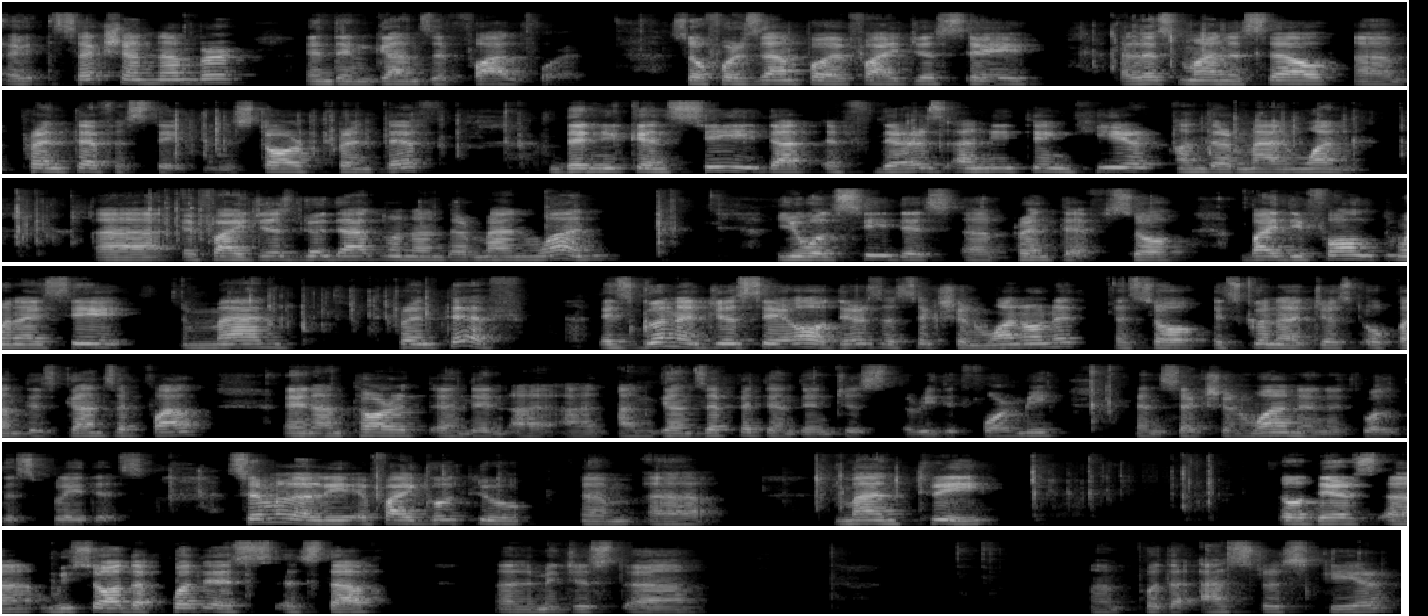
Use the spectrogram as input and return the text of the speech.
a, section number and then gunzip file for it. So for example, if I just say ls minus l um, printf statement, star printf, then you can see that if there's anything here under man one, uh, if I just do that one under man one, you will see this uh, printf. So by default, when I say man printf, it's gonna just say, oh, there's a section one on it. And so it's gonna just open this gunzip file and untar it and then uh, it and then just read it for me in section one and it will display this. Similarly, if I go to um, uh, man three, so there's, uh, we saw the puts stuff uh, let me just uh, uh, put the asterisk here.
